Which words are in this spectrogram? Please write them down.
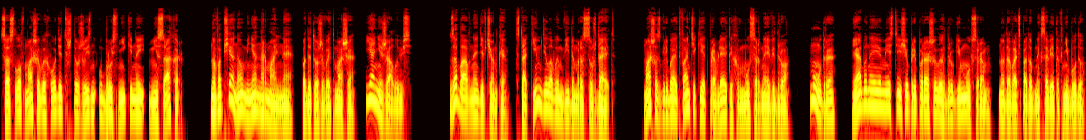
со слов Маши выходит, что жизнь у Брусникиной не сахар. Но вообще она у меня нормальная, подытоживает Маша. Я не жалуюсь. Забавная девчонка. С таким деловым видом рассуждает. Маша сгребает фантики и отправляет их в мусорное ведро. Мудро. Я бы на ее месте еще припорошил их другим мусором, но давать подобных советов не буду.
